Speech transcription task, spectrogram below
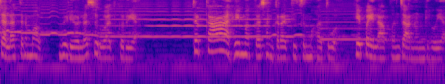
चला तर मग व्हिडिओला सुरुवात करूया. तर का आहे मकर संक्रांतीचं महत्त्व हे पहिलं आपण जाणून घेऊया.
